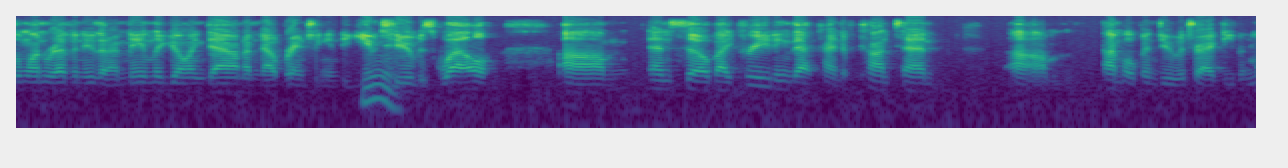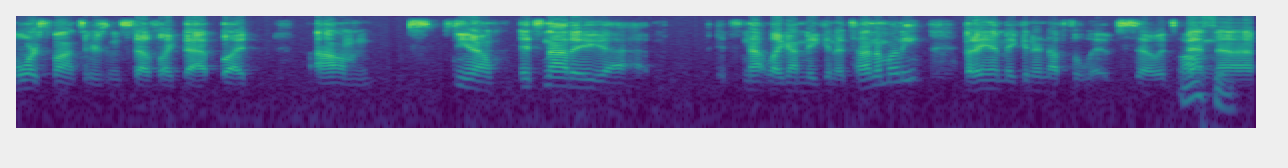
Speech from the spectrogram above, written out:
the one revenue that I'm mainly going down. I'm now branching into hmm. YouTube mm. as well. Um, and so by creating that kind of content, um, I'm hoping to attract even more sponsors and stuff like that. But um, you know, it's not a uh, it's not like I'm making a ton of money, but I am making enough to live. So it's awesome. been uh,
